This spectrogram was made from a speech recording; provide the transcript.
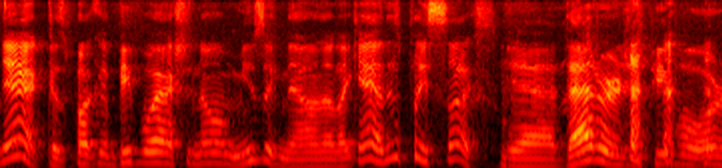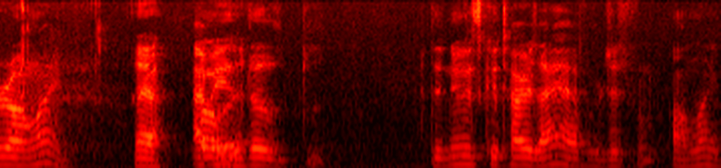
yeah, because fucking people actually know music now, and they're like, yeah, this place sucks. yeah, that or just people order online. Yeah, I mean, the the newest guitars I have were just from online.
